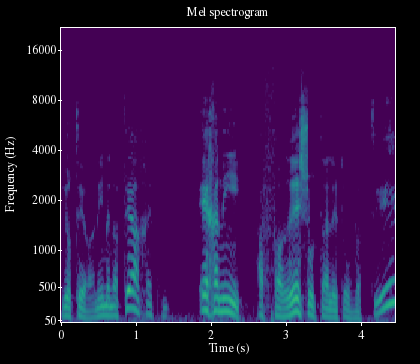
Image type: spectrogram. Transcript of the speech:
יותר, אני מנתח את איך אני אפרש אותה לטובתי,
